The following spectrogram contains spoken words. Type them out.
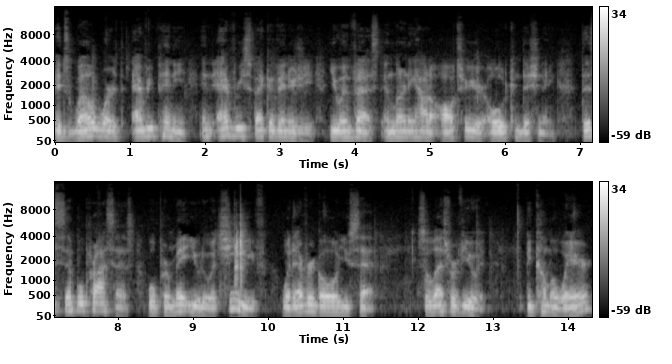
It's well worth every penny and every speck of energy you invest in learning how to alter your old conditioning. This simple process will permit you to achieve whatever goal you set. So let's review it. Become aware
